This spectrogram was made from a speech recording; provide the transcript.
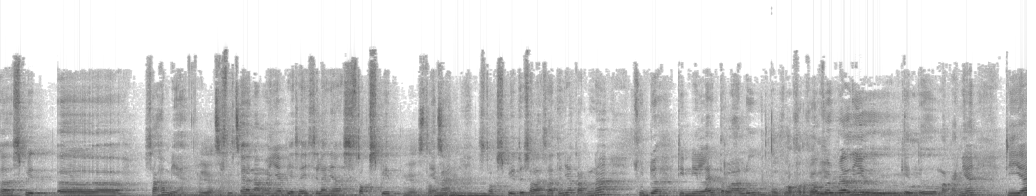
eh, split eh, saham ya. Iya split. Eh, namanya biasanya istilahnya stock split Iya, stock ya kan stock split itu salah satunya karena sudah dinilai terlalu Over. Value. over value. Over value, gitu. Makanya dia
